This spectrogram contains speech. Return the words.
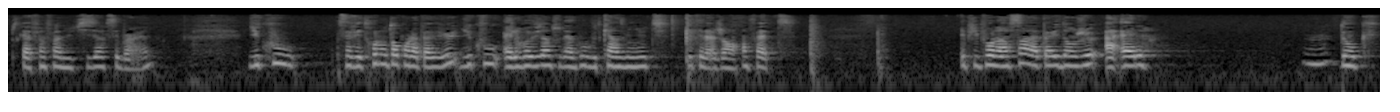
Parce qu'à la fin fin du teaser, c'est Brian. Du coup, ça fait trop longtemps qu'on l'a pas vue. Du coup, elle revient tout d'un coup au bout de 15 minutes. C'était là, genre, en fait. Et puis pour l'instant, elle n'a pas eu d'enjeu à elle. Mhm. Donc,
